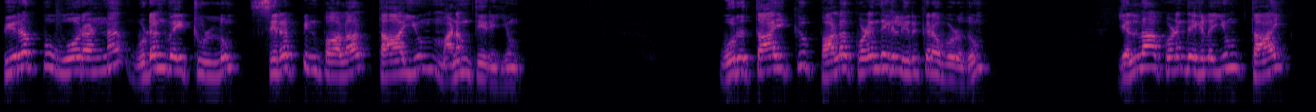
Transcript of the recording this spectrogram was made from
பிறப்பு ஓரண்ண உடன் வயிற்றுள்ளும் சிறப்பின் பாலால் தாயும் மனம் தெரியும். ஒரு தாய்க்கு பல குழந்தைகள் இருக்கிற பொழுதும் எல்லா குழந்தைகளையும் தாய்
